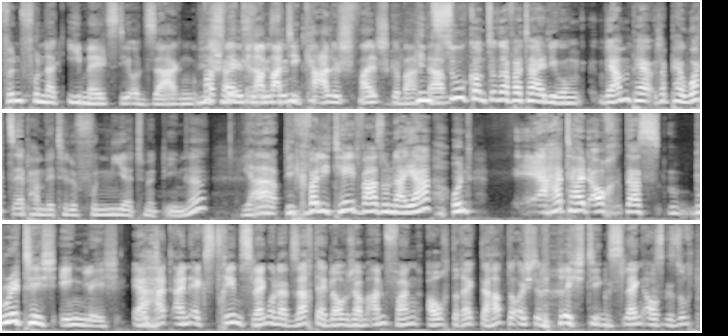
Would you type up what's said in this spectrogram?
500 E-Mails, die uns sagen, Wie was wir scheiße wir grammatikalisch falsch gemacht haben. Hinzu kommt zu unserer Verteidigung. Wir haben per, ich glaub, per WhatsApp haben wir telefoniert mit ihm, ne? Ja, Die Qualität war so, naja, und er hat halt auch das British English. Er hat einen extremen Slang und das sagt er, glaube ich, am Anfang auch direkt, da habt ihr euch den richtigen Slang ausgesucht.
